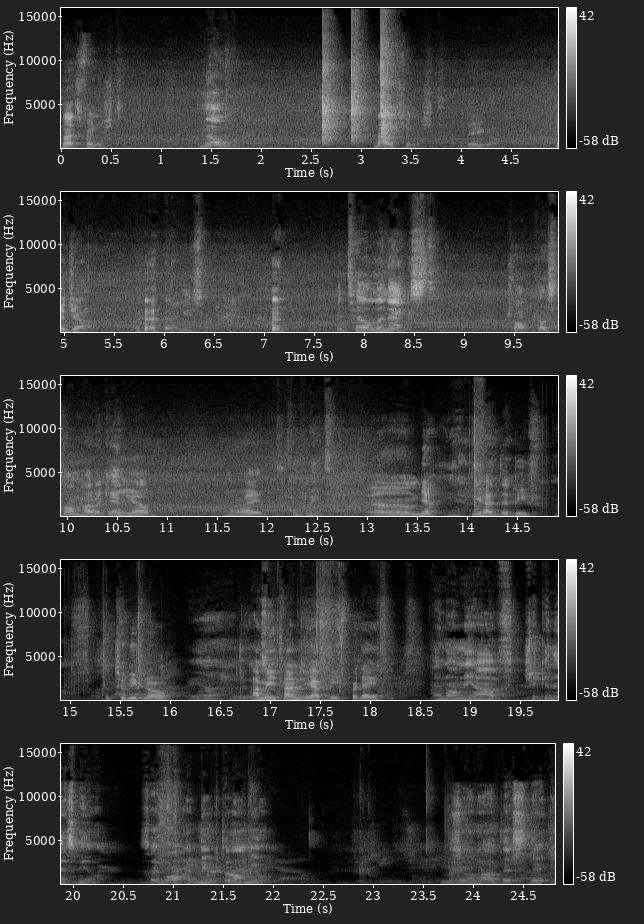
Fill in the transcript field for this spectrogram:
Now it's finished. No. Now it's finished. There you go. Good job. Thank you, sir. Until the next tropical storm There hurricane you go. All right. complete. Um, yeah. yeah. You had the beef. The two beef in. Yeah. How many times do you have beef per day? I normally have chicken this meal. So I I've nuked the wrong meal. So I'll have this later.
